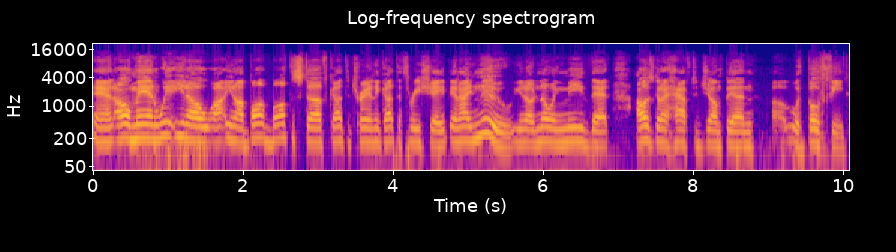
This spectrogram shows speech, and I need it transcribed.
And oh man, we, you know, I, you know, I bought, bought the stuff, got the training, got the 3Shape, and I knew, you know, knowing me that I was going to have to jump in uh, with both feet.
